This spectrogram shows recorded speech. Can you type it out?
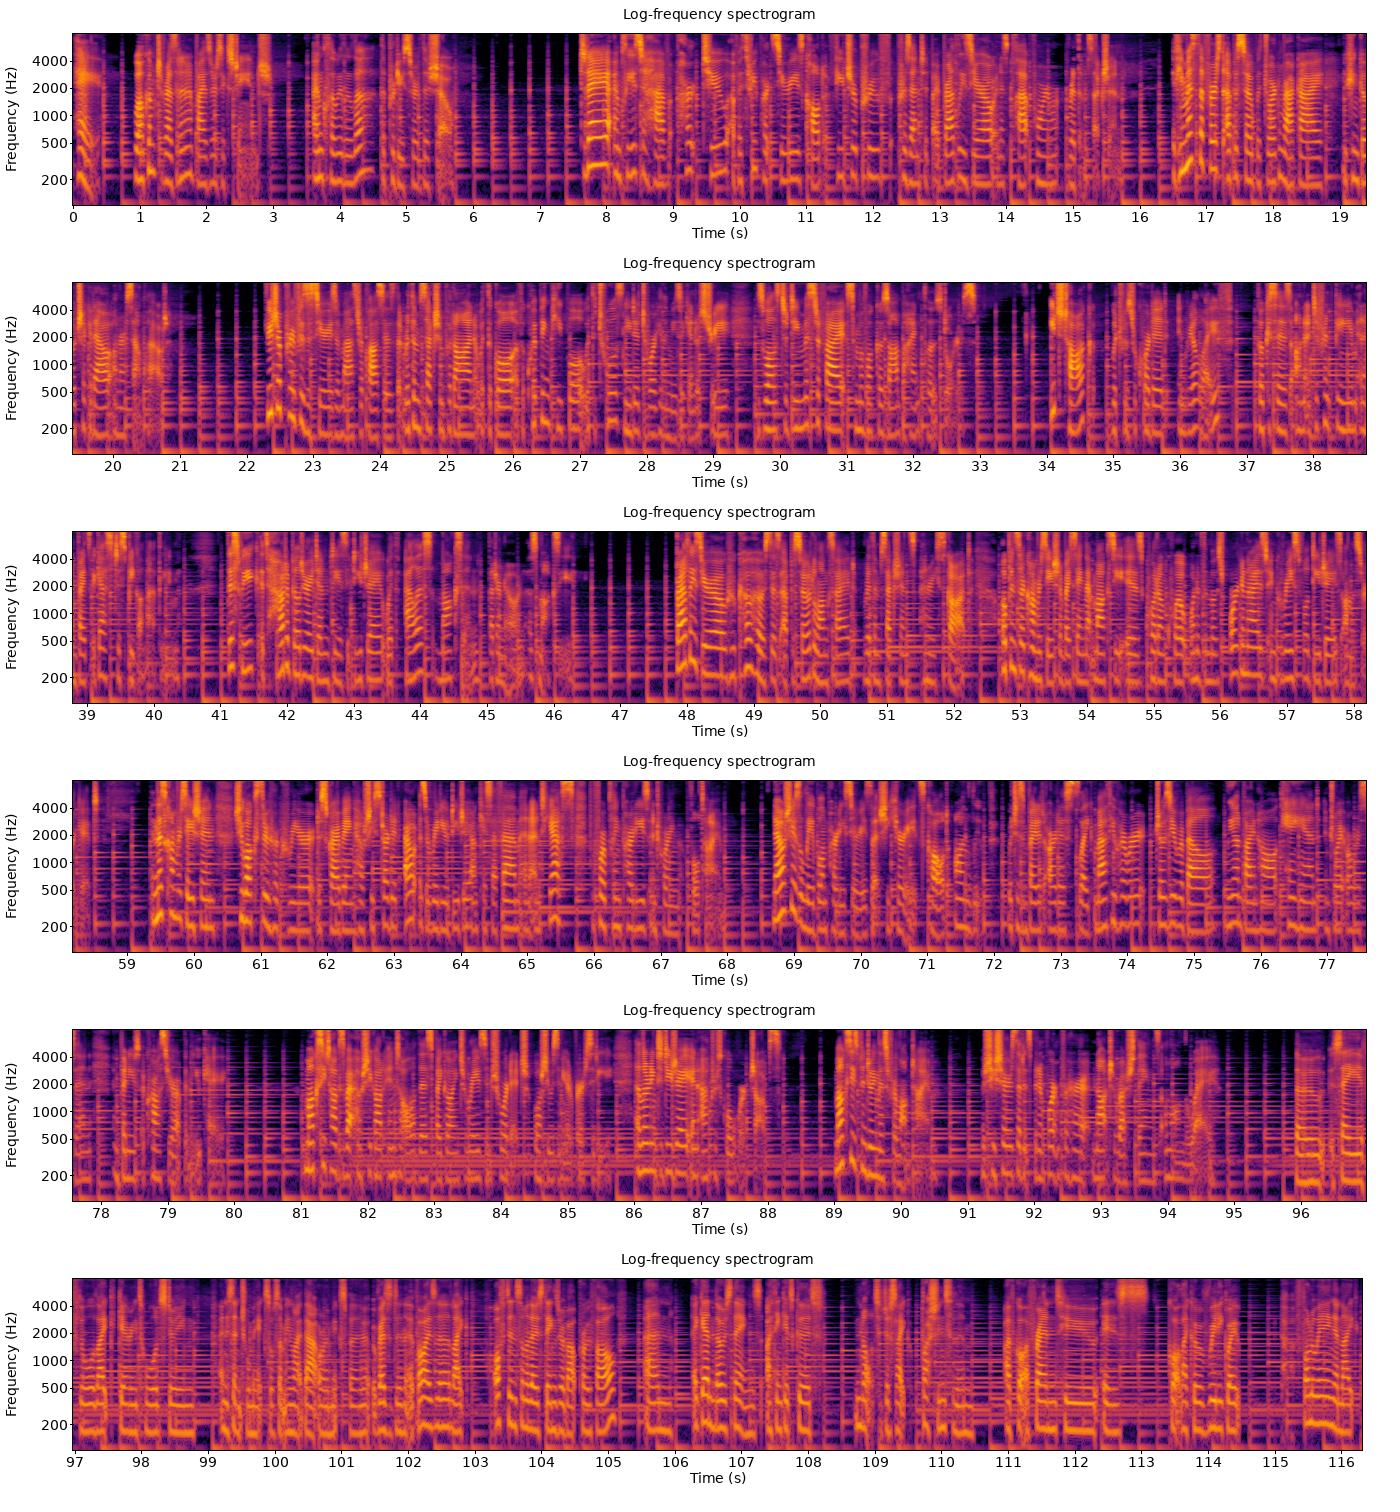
Hey, welcome to Resident Advisors Exchange. I'm Chloe Lula, the producer of this show. Today, I'm pleased to have part two of a three part series called Future Proof, presented by Bradley Zero and his platform Rhythm Section. If you missed the first episode with Jordan Rakei, you can go check it out on our SoundCloud. Future Proof is a series of masterclasses that Rhythm Section put on with the goal of equipping people with the tools needed to work in the music industry, as well as to demystify some of what goes on behind closed doors. Each talk, which was recorded in real life, focuses on a different theme and invites a guest to speak on that theme. This week, it's how to build your identity as a DJ with Alice Moxom, better known as Moxie. Bradley Zero, who co hosts this episode alongside Rhythm Section's Henry Scott, opens their conversation by saying that Moxie is, quote unquote, one of the most organized and graceful DJs on the circuit. In this conversation, she walks through her career, describing how she started out as a radio DJ on Kiss FM and NTS before playing parties and touring full time. Now she has a label and party series that she curates called On Loop, which has invited artists like Matthew Herbert, Josey Rebelle, Leon Vynehall, K Hand, and Joy Orbison, and venues across Europe and the UK. Moxie talks about how she got into all of this by going to raves in Shoreditch while she was in university and learning to DJ in after school workshops. Moxie's been doing this for a long time, but she shares that it's been important for her not to rush things along the way. So, say if you're like gearing towards doing an essential mix or something like that, or a mix for a resident advisor, like often some of those things are about profile. And again, those things, I think it's good not to just like rush into them. I've got a friend who is got like a really great following and like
